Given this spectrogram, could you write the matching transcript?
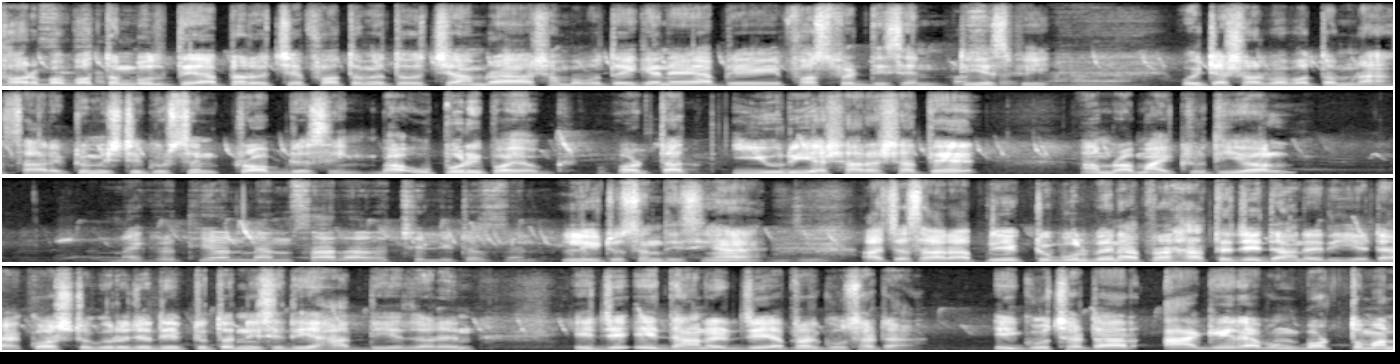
সর্বপ্রথম বলতে আপনার হচ্ছে প্রথমে তো হচ্ছে আমরা সম্ভবত এখানে আপনি ফসফেট দিছেন টিএসপি হ্যাঁ। ওইটা সর্বপ্রথম না স্যার একটু মিস্টেক করছেন ক্রপ ড্রেসিং বা উপরিপয়োগ অর্থাৎ ইউরিয়া সারের সাথে আমরা মাইক্রোথিয়ল মাইক্রোথিয়ন ম্যানসার আর হচ্ছে লিটোসেন। লিটুসেন দিছি হ্যাঁ? আচ্ছা স্যার আপনি একটু বলবেন আপনার হাতে যে ধানের ইয়েটা কষ্ট করে যদি একটু তো নিচে দিয়ে হাত দিয়ে ধরেন এই যে এই ধানের যে আপনার গোছাটা এই গোছাটার আগের এবং বর্তমান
